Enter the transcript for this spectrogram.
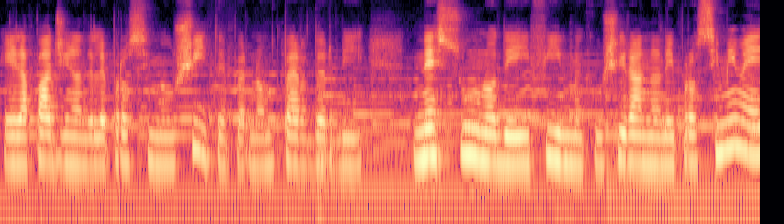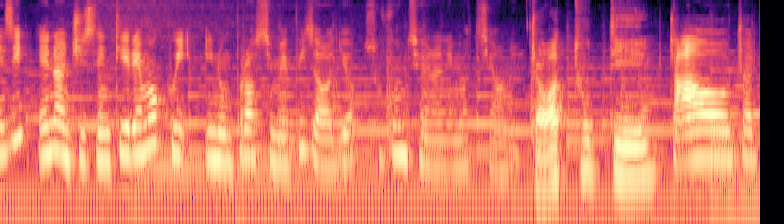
e la pagina delle prossime uscite per non perdervi nessuno dei film che usciranno nei prossimi mesi e noi ci sentiremo qui in un prossimo episodio su Funzione Animazione. Ciao a tutti! Ciao ciao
